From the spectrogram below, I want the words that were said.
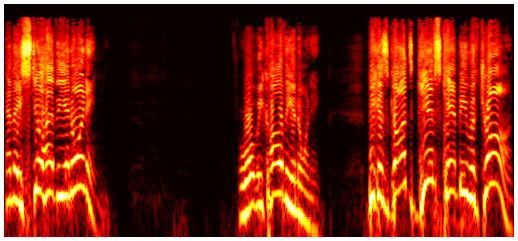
and they still have the anointing, or what we call the anointing, because God's gifts can't be withdrawn.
